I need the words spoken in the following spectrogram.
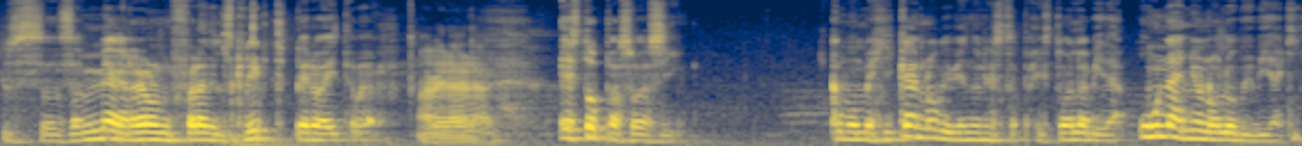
Pues, o sea, a mí me agarraron fuera del script, pero ahí te va. A ver, a ver, a ver. Esto pasó así. Como mexicano viviendo en este país toda la vida, un año no lo viví aquí.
